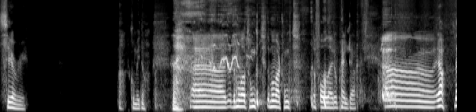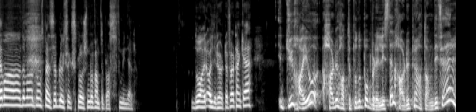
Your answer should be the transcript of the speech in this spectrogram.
Siri. Ah, kom ikke noe. Eh, det må være tungt. Det må være tungt å få det der opp hele tida. Eh, ja, det var, det var John Spencer Blues Explosion på femteplass for min del. Du har aldri hørt det før, tenker jeg? Du har jo Har du hatt det på noen bobleliste, eller har du prata om de før?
